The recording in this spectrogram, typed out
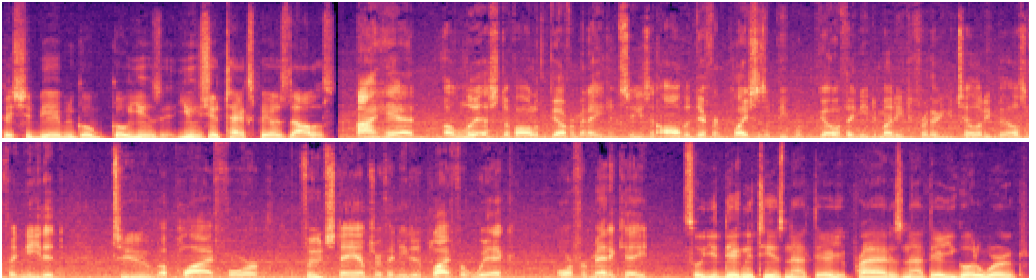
They should be able to go, go use it. Use your taxpayers' dollars. I had a list of all of the government agencies and all the different places that people could go if they needed money for their utility bills, if they needed to apply for food stamps, or if they needed to apply for WIC or for Medicaid. So your dignity is not there, your pride is not there. You go to work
